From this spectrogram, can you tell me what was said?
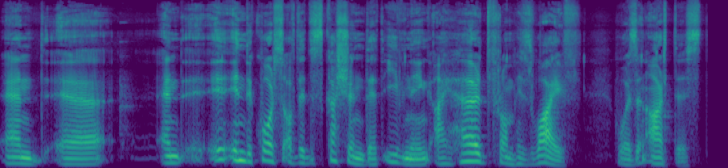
And, and in the course of the discussion that evening, I heard from his wife, who was an artist,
